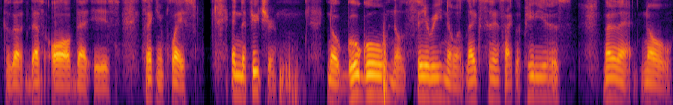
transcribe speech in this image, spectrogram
Because that, that's all that is taking place in the future. No Google, no Siri, no Alexa, encyclopedias, none of that. No,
